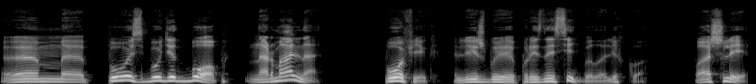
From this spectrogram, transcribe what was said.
«Эм, э, пусть будет Боб. Нормально?» «Пофиг, лишь бы произносить было легко. Пошли!»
